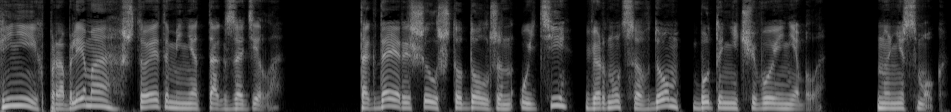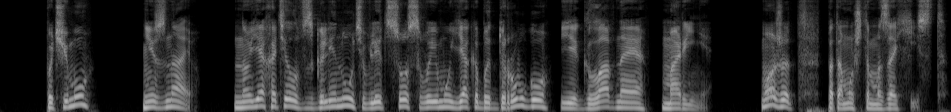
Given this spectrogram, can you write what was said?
И не их проблема, что это меня так задело. Тогда я решил, что должен уйти, вернуться в дом, будто ничего и не было. Но не смог. Почему? Не знаю. Но я хотел взглянуть в лицо своему якобы другу и, главное, Марине. Может, потому что мазохист.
